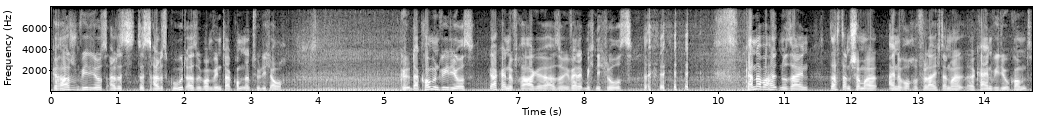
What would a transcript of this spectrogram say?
Garagenvideos, alles, das ist alles gut. Also über den Winter kommt natürlich auch, da kommen Videos, gar keine Frage. Also ihr werdet mich nicht los. Kann aber halt nur sein, dass dann schon mal eine Woche vielleicht dann mal äh, kein Video kommt.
